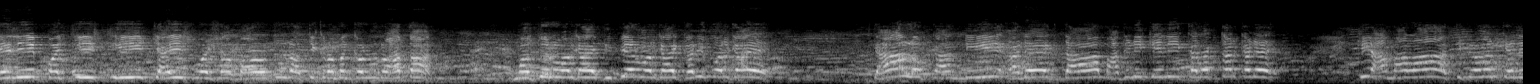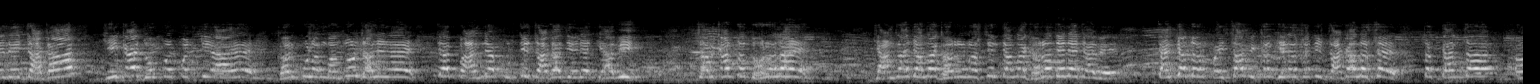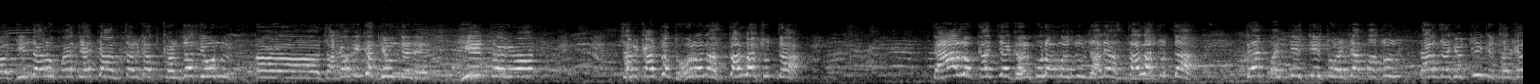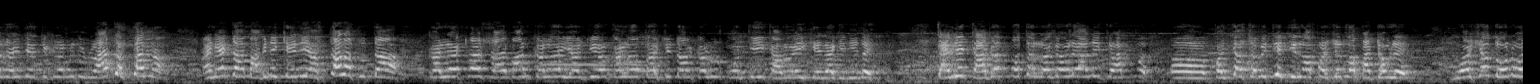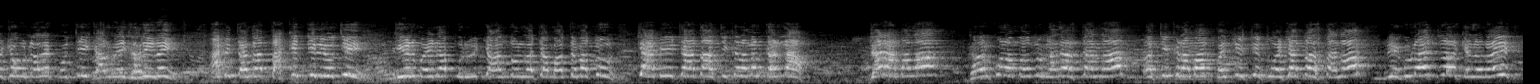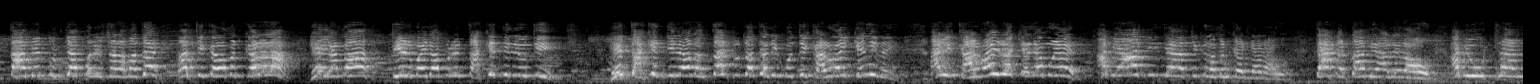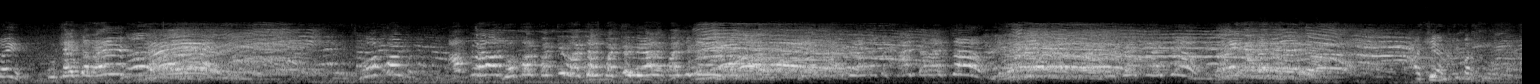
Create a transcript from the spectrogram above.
गेली पंचवीस तीस चाळीस वर्षापासून अतिक्रमण करून राहतात. मजदूर वर्ग आहे बीपीएल वर्ग आहे गरीब वर्ग आहे. त्या लोकांनी अनेकदा मागणी केली कलेक्टरकडे की आम्हाला अतिक्रमण केलेली जागा जी काय झोपडपट्टी आहे घरकुलं मंजूर झालेलं आहे त्या बांधण्यापुरती जागा देण्यात यावी. सरकारचं धोरण आहे. ज्यांना ज्यांना घरं नसतील त्यांना घरं देण्यात यावे. त्यांच्याजवळ पैसा विकत घेण्यासाठी जागा नसेल तर त्यांचं अं, दीनदयाळ उपाध्यायाच्या अंतर्गत कर्ज देऊन जागा विकत घेऊन देणे ही सगळं सरकारचं धोरण असताना सुद्धा त्या लोकांचे घरकुला मंजूर झाले असताना सुद्धा ते पंचवीस तीस वर्षापासून त्या जागेवरती सरकार जागेची अतिक्रमण राहत असताना अनेकदा मागणी केली असताना सुद्धा कलेक्टर साहेबांकडं एस डी ओकडं तहसीलदारकडून कोणतीही कारवाई केल्या गेली नाही. त्यांनी कागदपत्र रग ग्राम पंचायत समिती जिल्हा परिषदला पाठवले. वर्ष दोन वर्ष होणारे कोणतीही कारवाई झाली नाही. आम्ही त्यांना ताकीद दिली होती. दीड महिन्यापूर्वीच्या आंदोलनाच्या माध्यमातून की आम्ही इथे आता अतिक्रमण करणार. जर आम्हाला घरकुला मंजूर झाले असताना अतिक्रमण पंचवीस तीस वर्षाचं असताना रेग्युलाइज जर केलं नाही तर आम्ही तुमच्या परिसरामध्ये अतिक्रमण करणार हे यांना दीड महिन्यापूर्वी ताकीद दिली होती हे ताकीद दिल्यानंतर सुद्धा त्यांनी कोणती कारवाई केली नाही आणि कारवाई न केल्यामुळे आम्ही आज इथे अतिक्रमण करणार आहोत. त्याकरता आम्ही आलेलो आहोत. आम्ही उठणार नाही. उठायचं नाही. झोपड आपल्याला झोपडपट्टी वाचनपट्टी मिळायला पाहिजे काय करायचं? अशी आमची बातमी.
